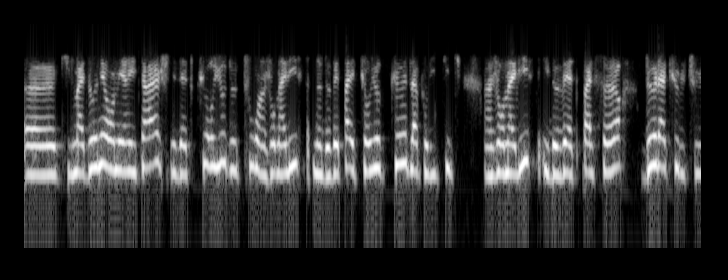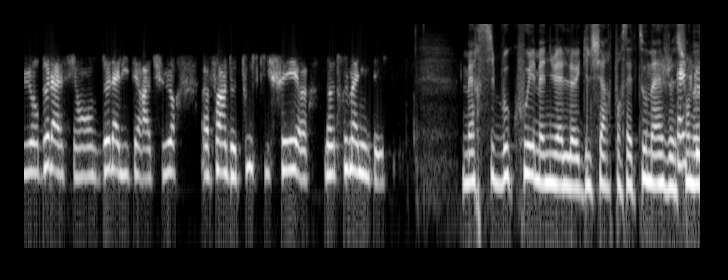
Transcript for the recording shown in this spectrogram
euh, qu'il m'a donné en héritage, c'est d'être curieux de tout. Un journaliste ne devait pas être curieux que de la politique. Un journaliste, il devait être passeur de la culture, de la science, de la littérature, enfin de tout ce qui fait euh, notre humanité. Merci beaucoup Emmanuel Guilchard pour cet hommage sur nos...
